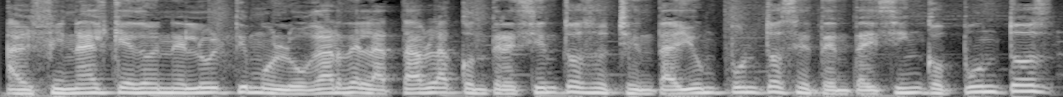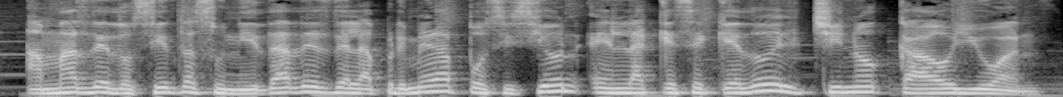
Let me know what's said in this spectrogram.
Al final quedó en el último lugar de la tabla con 381.75 puntos a más de 200 unidades de la primera posición en la que se quedó el chino Cao Yuan.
